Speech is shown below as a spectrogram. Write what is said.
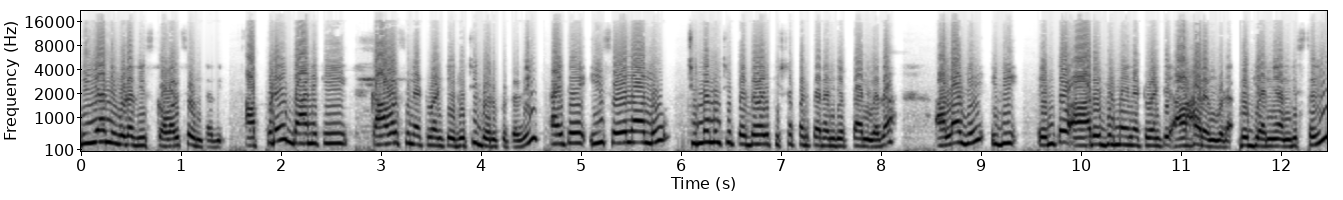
బియ్యాన్ని కూడా తీసుకోవాల్సి ఉంటది. అప్పుడే దానికి కావలసినటువంటి రుచి దొరుకుతది. అయితే ఈ సోలాలు చిన్న నుంచి పెద్దవారికి ఇష్టపడతారని చెప్పాను కదా అలాగే ఇది ఎంతో ఆరోగ్యమైనటువంటి ఆహారం కూడా ఆరోగ్యాన్ని అందిస్తది.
